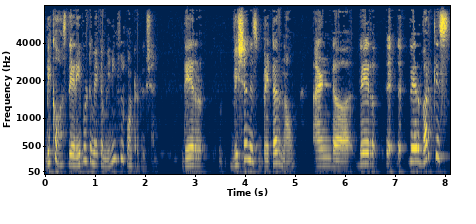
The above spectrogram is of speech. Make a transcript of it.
because they are able to make a meaningful contribution. Their vision is better now, and uh, their, their work is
